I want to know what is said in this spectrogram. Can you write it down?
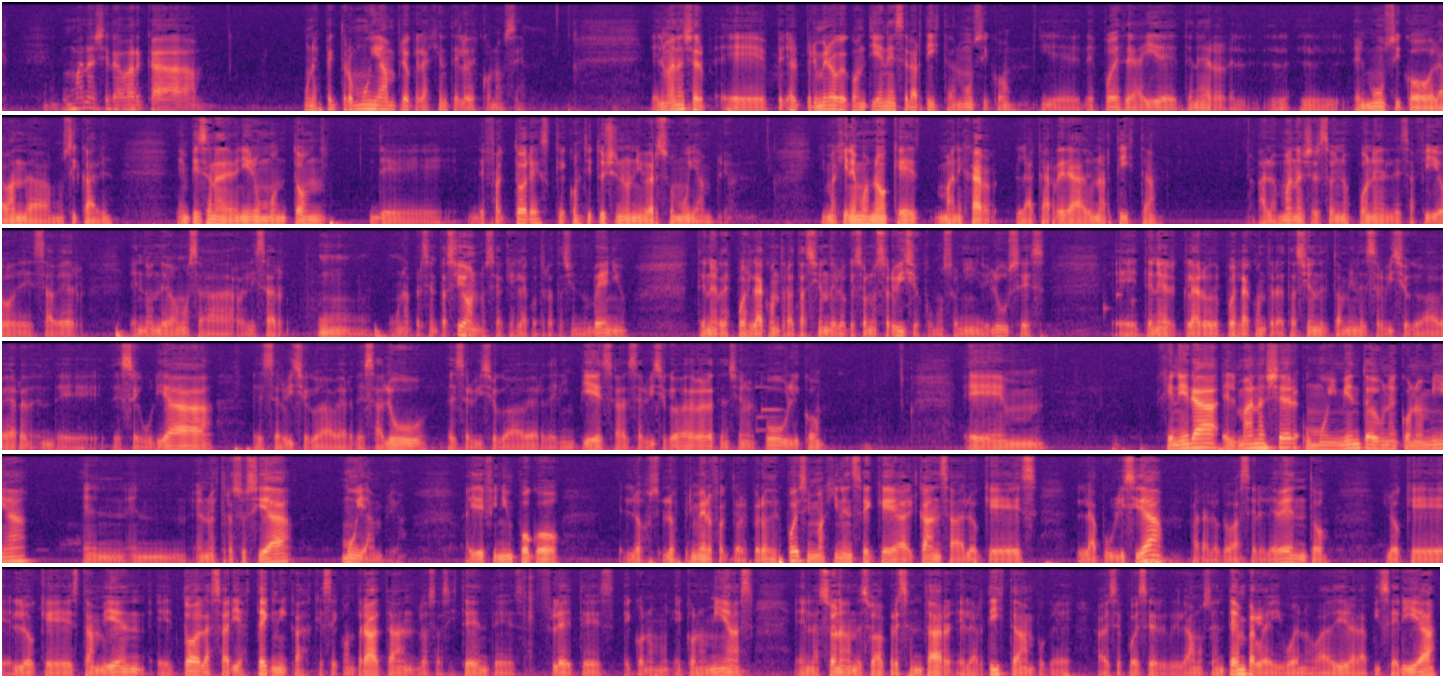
Un manager abarca un espectro muy amplio que la gente lo desconoce. El manager, eh, el primero que contiene es el artista, el músico, y después de ahí de tener el, músico o la banda musical, empiezan a devenir un montón de, factores que constituyen un universo muy amplio. Imaginémonos que manejar la carrera de un artista, a los managers hoy nos pone el desafío de saber en dónde vamos a realizar una presentación, o sea, que es la contratación de un venue, tener después la contratación de lo que son los servicios como sonido y luces, eh, tener claro después la contratación del, también del servicio que va a haber de, seguridad, el servicio que va a haber de salud, el servicio que va a haber de limpieza, el servicio que va a haber de atención al público. Em, genera el manager un movimiento de una economía en, en nuestra sociedad muy amplio. Ahí definí un poco los, los primeros factores. Pero después imagínense que alcanza lo que es la publicidad para lo que va a ser el evento, lo que, lo que es también eh, todas las áreas técnicas que se contratan, los asistentes, fletes, economías en la zona donde se va a presentar el artista, porque a veces puede ser, digamos, en Temperley y bueno, va a ir a la pizzería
